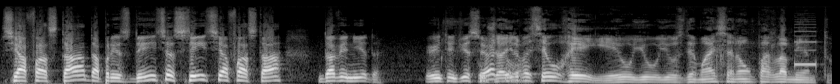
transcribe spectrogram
se afastar da presidência sem se afastar da avenida. Eu entendi certo? O Jair vai ser o rei, eu e, o, e os demais serão um parlamento.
